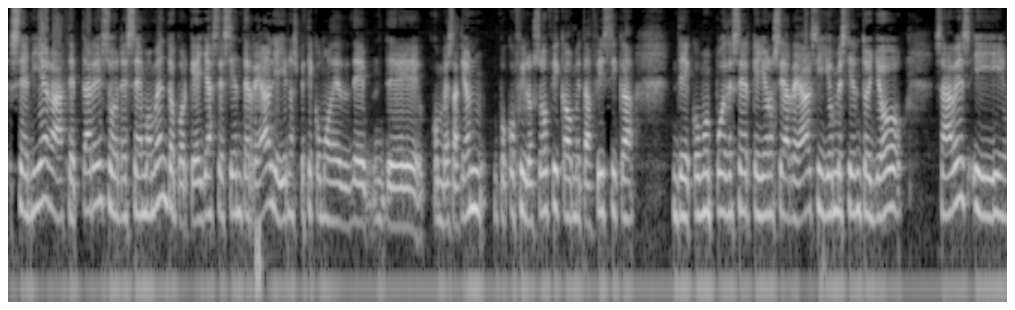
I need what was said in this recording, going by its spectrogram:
se niega a aceptar eso en ese momento porque ella se siente real y hay una especie como de, de, conversación un poco filosófica o metafísica de cómo puede ser que yo no sea real si yo me siento yo, ¿sabes? Y,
